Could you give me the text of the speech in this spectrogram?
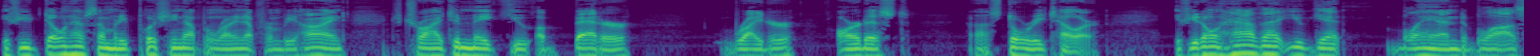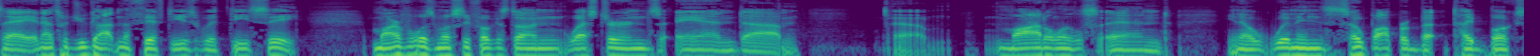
if you don't have somebody pushing up and running up from behind to try to make you a better writer, artist, uh, storyteller. If you don't have that, you get bland, blase, and that's what you got in the 50s with DC. Marvel was mostly focused on westerns and um, uh, models and you know women's soap opera type books,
